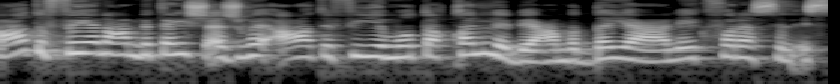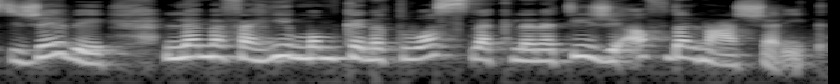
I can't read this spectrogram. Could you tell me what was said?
عاطفيا عم بتعيش أجواء عاطفية متقلبة عم بتضيع عليك فرص الاستجابة لمفاهيم ممكن توصلك لنتيجة أفضل مع الشريك.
